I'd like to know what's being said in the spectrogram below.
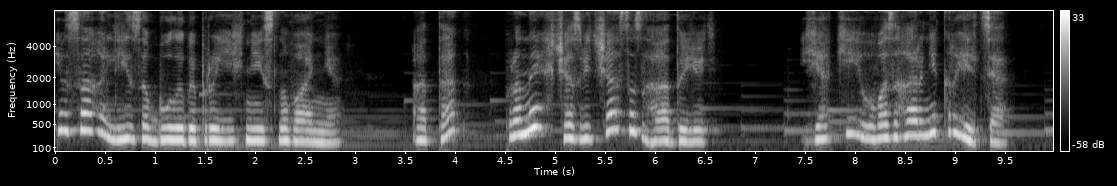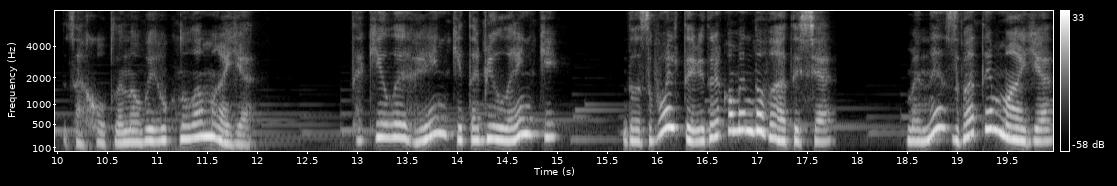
і взагалі забули би про їхнє існування. А так про них час від часу згадують. Які у вас гарні крильця. захоплено вигукнула Майя. Такі легенькі та біленькі. Дозвольте відрекомендуватися. Мене звати Майя,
